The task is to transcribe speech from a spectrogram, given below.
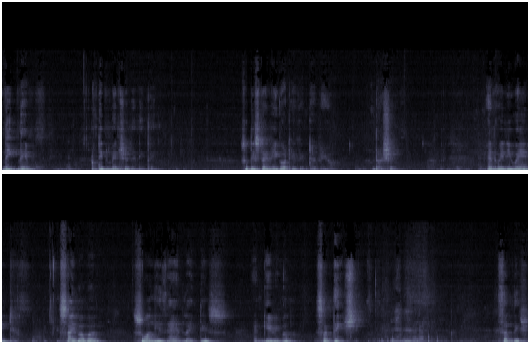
nickname, didn't mention anything. So this time he got his interview, darshan. And when he went, Sai Baba swung his hand like this and gave him a sandesh. sandesh.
